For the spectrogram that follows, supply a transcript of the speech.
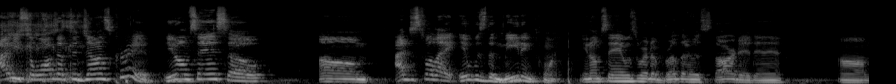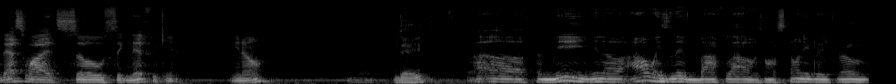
I used to walk up to John's crib. You know what I'm saying? So, um, I just felt like it was the meeting point. You know what I'm saying? It was where the brotherhood started, and um, that's why it's so significant. You know? Dave. Uh, for me, you know, I always lived by Flowers on Stony Ridge Road.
